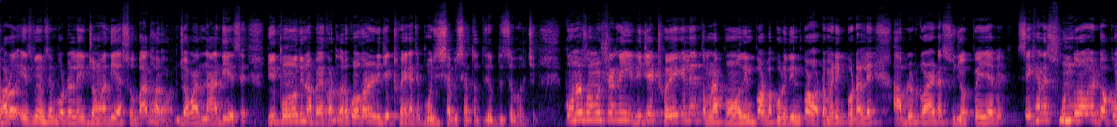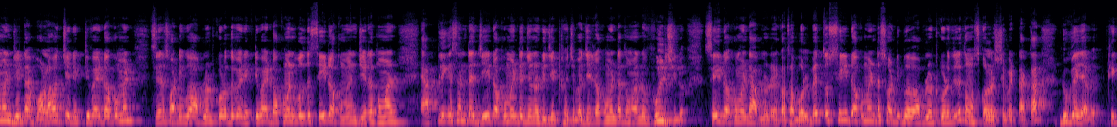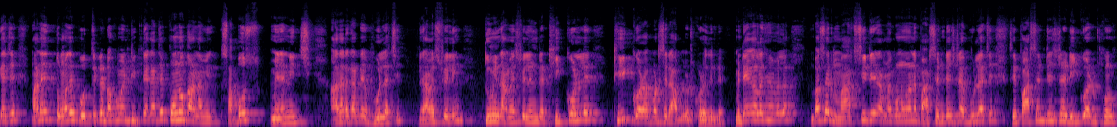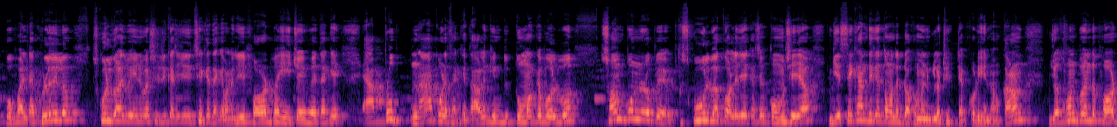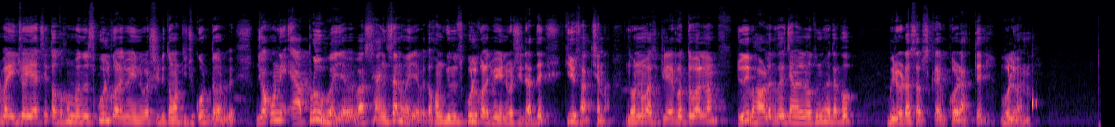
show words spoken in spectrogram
ধরো এস বি পোর্টালে জমা দিয়ে আসো বা ধরো জমা না দিয়ে এসে যদি পনেরো দিন অপেক্ষা করো, ধরো কোনো কারণে রিজেক্ট হয়ে গেছে পঁচিশ ছাব্বিশ ছাত্রছাত্রীর উদ্দেশ্যে বলছি। কোনো সমস্যা নেই রিজেক্ট হয়ে গেলে তোমরা পনেরো দিন পর বা কুড়ি দিন পর অটোমেটিক পোর্টালে আপলোড করার একটা সুযোগ পেয়ে যাবে। সেখানে সুন্দরভাবে ডকুমেন্ট যেটা বলা হচ্ছে রেক্টিফাই ডকুমেন্ট সেটা সঠিকভাবে আপলোড করে দেবে। রেক্টিফাই ডকুমেন্ট বলতে সেই ডকুমেন্ট যেটা তোমার অ্যাপ্লিকেশনটা যেই ডকুমেন্টের জন্য রিজেক্ট হয়েছে বা যে ডকুমেন্টটা তোমার ভুল ছিল, সেই ডকুমেন্টটা আপলোডের কথা বলবে। তো সেই ডকুমেন্টটা সঠিকভাবে আপলোড করে দিলে তোমার স্কলারশিপের টাকা ঢুকে যাবে, ঠিক আছে? মানে তোমাদের প্রত্যেকটা ডকুমেন্ট ঠিকঠাক আছে, কোনো কারণ আমি সাপোজ মেনে নিচ্ছি। আধার কার্ডে ভুল আছে, গ্রামের স্পেলিং তুমি নামের স্পেলিংটা ঠিক করলে, ঠিক করার পর সেটা আপলোড করে দিলে। মিটে গেল ঝামেলা। বা স্যার মার্কশিটের আমার কোনো কারণে পার্সেন্টেজটা ভুল আছে, সেই পার্সেন্টেজটা রিকোয়ার্ড কোন প্রোফাইলটা খুলে দিল। স্কুল কলেজ বা ইউনিভার্সিটির কাছে যদি থেকে থাকে মানে যদি ফরওয়ার্ড বাই এইচআই হয়ে থাকে অ্যাপ্রুভ না করে থাকে, তাহলে কিন্তু তোমাকে বলব, সম্পূর্ণরূপে স্কুল বা কলেজের কাছে পৌঁছে যাও, গিয়ে সেখান থেকে তোমাদের ডকুমেন্টগুলো ঠিকঠাক করিয়ে নাও। কারণ যতক্ষণ পর্যন্ত ফরওয়ার্ড বা এইচআই আছে, ততক্ষণ পর্যন্ত স্কুল কলেজ বা ইউনিভার্সিটি তোমার কিছু করতে পারবে। যখনই অ্যাপ্রুভ হয়ে যাবে বা স্যাংশন হয়ে যাবে, তখন কিন্তু স্কুল কলেজ বা ইউনিভার্সিটির হাতে কিছু থাকছে না। ধন্যবাদ। ক্লিয়ার করতে পারলাম। যদি ভালো লাগে চ্যানেলে নতুন হয়ে থাকো, ভিডিওটা সাবস্ক্রাইব করে রাখতে ভুলবে না।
